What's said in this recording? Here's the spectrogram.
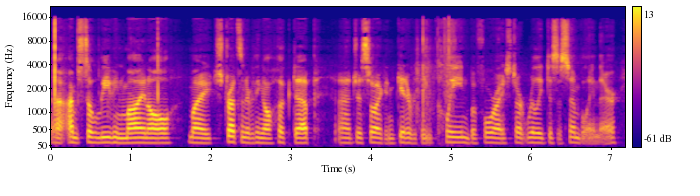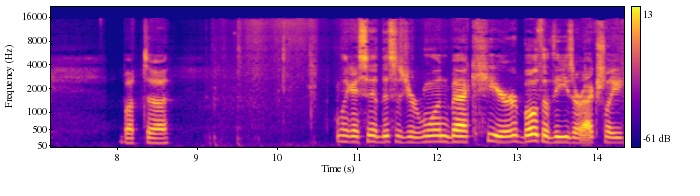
Uh, I'm still leaving mine all, my struts and everything all hooked up, uh, just so I can get everything clean before I start really disassembling there. But, uh, like I said, this is your one back here. Both of these are actually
